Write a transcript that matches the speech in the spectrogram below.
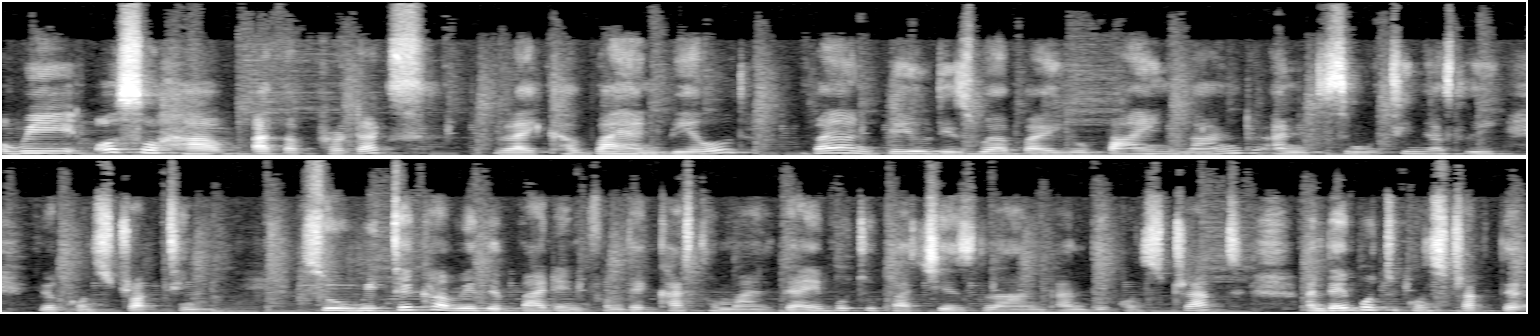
We also have other products like a buy and build. Buy and build is whereby you're buying land and simultaneously you're constructing. So we take away the burden from the customer. They're able to purchase land and they construct, and they're able to construct the,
